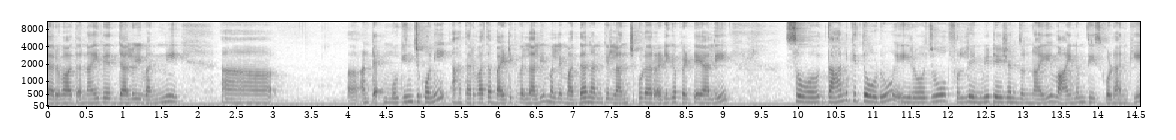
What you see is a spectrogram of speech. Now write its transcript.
తర్వాత నైవేద్యాలు ఇవన్నీ అంటే ముగించుకొని ఆ తర్వాత బయటికి వెళ్ళాలి. మళ్ళీ మధ్యాహ్నానికి లంచ్ కూడా రెడీగా పెట్టేయాలి. సో దానికి తోడు ఈరోజు ఫుల్ ఇన్విటేషన్స్ ఉన్నాయి వాయినం తీసుకోవడానికి.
